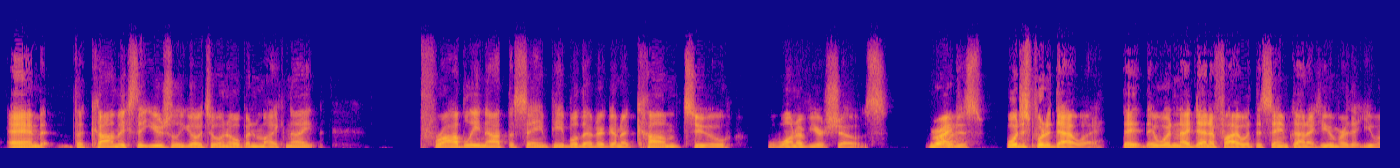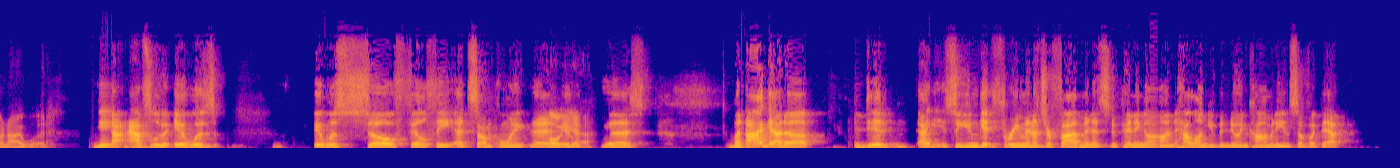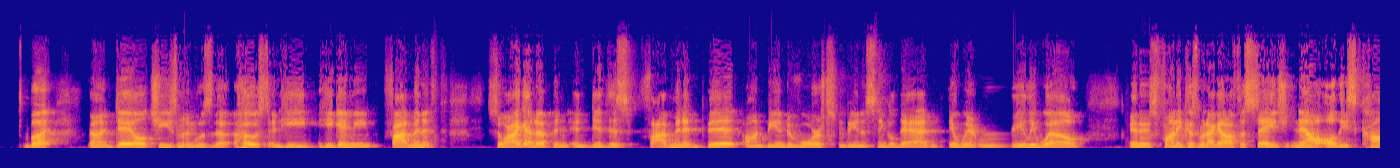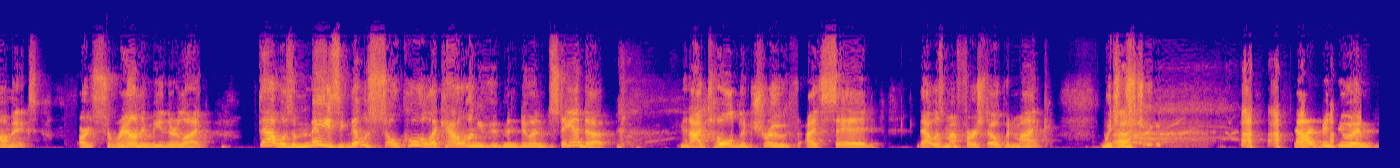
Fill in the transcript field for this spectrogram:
And the comics that usually go to an open mic night probably not the same people that are going to come to one of your shows. Right. We'll just we'll just put it that way. They they wouldn't identify with the same kind of humor that you and I would. Yeah, absolutely. It was it was so filthy at some point that oh yeah. just but I got up and did I, so you can get three minutes or five minutes depending on how long you've been doing comedy and stuff like that. But uh, Dale Cheeseman was the host, and he he gave me five minutes. So I got up and, and did this five minute bit on being divorced and being a single dad. It went really well. And it was funny because when I got off the stage, now all these comics are surrounding me and they're like, that was amazing. That was so cool. Like, how long have you been doing stand up? And I told the truth. I said, that was my first open mic, which was true. now I'd been doing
